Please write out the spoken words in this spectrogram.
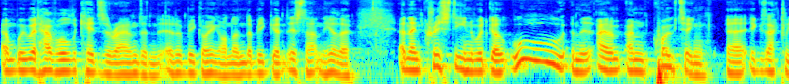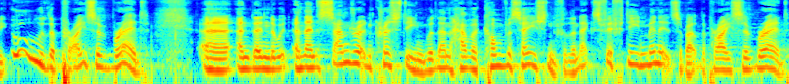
and we would have all the kids around, and it would be going on, and there'd be this, that, and the other. And then Christine would go, ooh, and I'm, I'm quoting uh, exactly, ooh, the price of bread. Uh, and, then would, and then Sandra and Christine would then have a conversation for the next 15 minutes about the price of bread.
